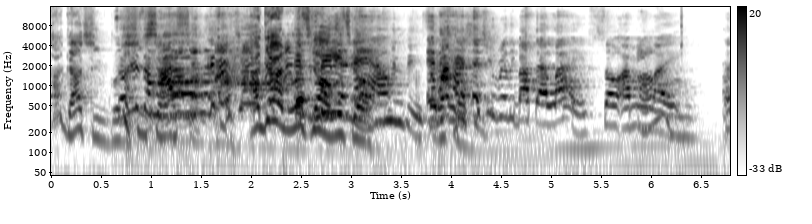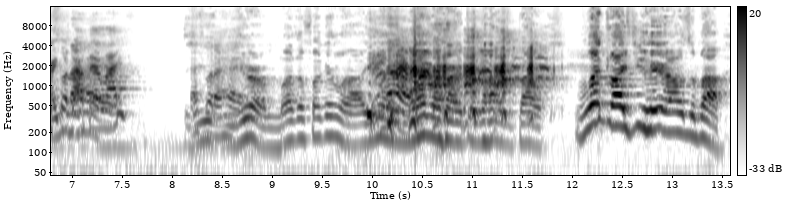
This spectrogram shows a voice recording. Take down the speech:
I got you, but So she it's a said. whole- I got it. Let's It's go. me Let's and go. now. Human beings. So And I what heard gets that you really about that life. So I mean, Oh. like, Are that's you what about I that life? That's what I heard. You're a motherfucking liar. You ain't never heard that I was about. What life you hear I was about?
